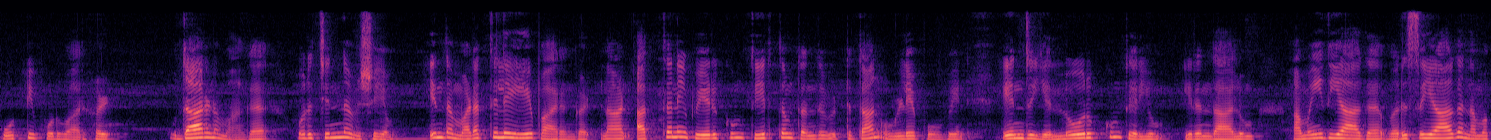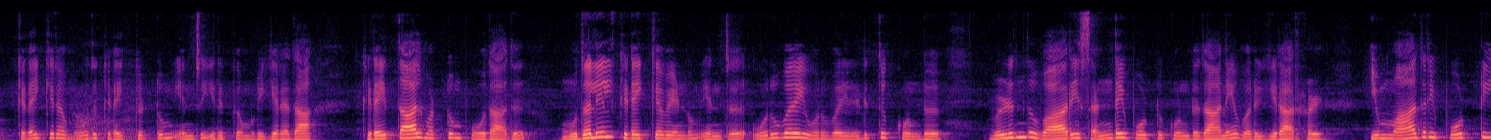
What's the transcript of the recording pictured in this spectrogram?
போட்டி போடுவார்கள். உதாரணமாக ஒரு சின்ன விஷயம். இந்த மடத்திலேயே பாருங்கள் நான் அத்தனை பேருக்கும் தீர்த்தம் தந்துவிட்டு தான் உள்ளே போவேன் என்று எல்லோருக்கும் தெரியும். இருந்தாலும் அமைதியாக வரிசையாக நமக்கு கிடைக்கிற போது கிடைக்கட்டும் என்று இருக்க முடிகிறதா? கிடைத்தால் மட்டும் போதாது முதலில் கிடைக்க வேண்டும் என்று ஒருவரை ஒருவர் எடுத்துக்கொண்டு விழுந்து வாரி சண்டை போட்டு கொண்டுதானே வருகிறார்கள். இம்மாதிரி போட்டி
